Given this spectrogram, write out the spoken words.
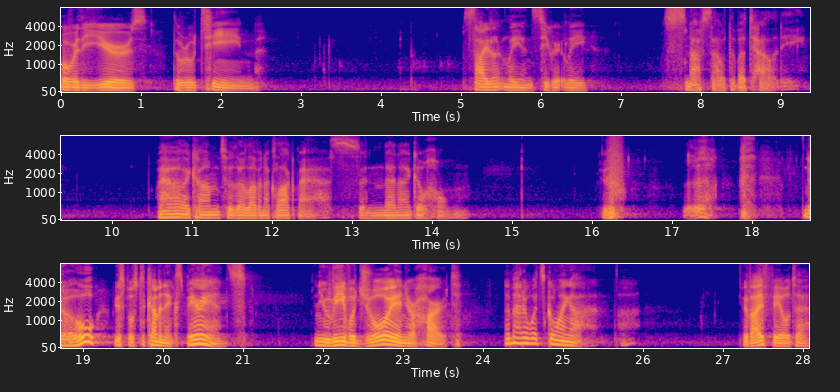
Over the years, the routine silently and secretly snuffs out the vitality. Well, I come to the 11 o'clock Mass and then I go home. no, you're supposed to come and experience. And you leave with joy in your heart, no matter what's going on. If I fail to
